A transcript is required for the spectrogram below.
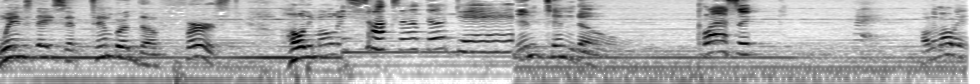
Wednesday, September the 1st. Holy moly. Socks of the day. Nintendo. Classic. Hey, Holy moly.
